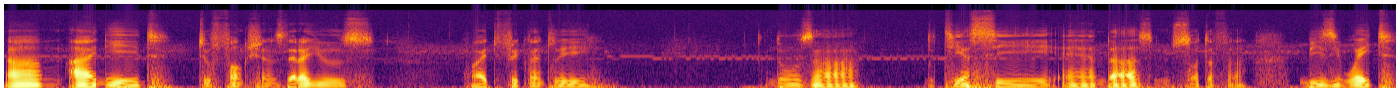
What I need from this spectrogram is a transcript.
Um, I need two functions that I use quite frequently. Those are the TSC and uh, some sort of busy wait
